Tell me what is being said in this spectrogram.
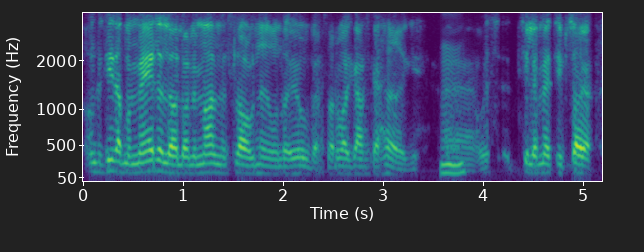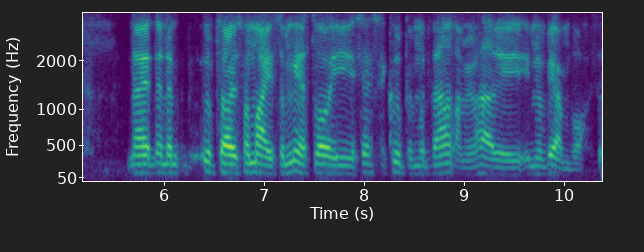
om du tittar på medelåldern i Malmös lag nu under Ove så har det varit ganska hög. Mm. Och till och med typ så, när, när den upptagits för mig som mest var i Svenska cupen mot Värnamo här i, i november. Så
